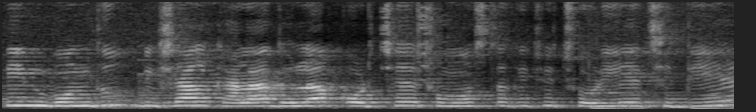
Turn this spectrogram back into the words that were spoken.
তিন বন্ধু বিশাল খেলাধুলা করছে, সমস্ত কিছু ছড়িয়ে ছিটিয়ে।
